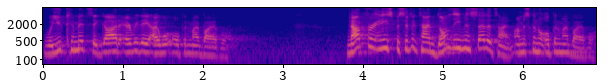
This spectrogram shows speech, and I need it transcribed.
Will you commit to God every day, I will open my Bible? Not for any specific time. Don't even set a time. I'm just going to open my Bible.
